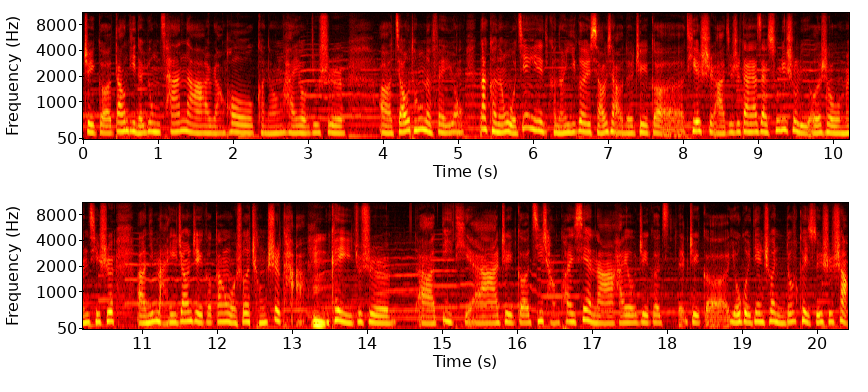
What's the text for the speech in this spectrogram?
这个当地的用餐呐，然后可能还有就是呃交通的费用。那可能我建议，可能一个小小的这个贴士啊，就是大家在苏黎世旅游的时候，我们其实啊，你买一张这个刚刚我说的城市卡，嗯，你可以就是。是啊，地铁啊，这个机场快线呐，还有这个这个有轨电车，你都可以随时上，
